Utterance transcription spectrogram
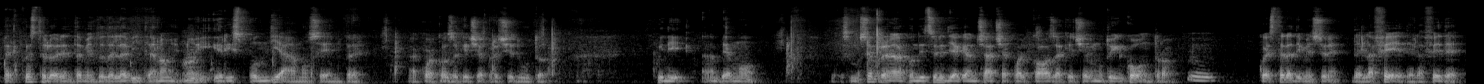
Beh, questo è l'orientamento della vita, no? Noi rispondiamo sempre a qualcosa che ci ha preceduto. Quindi abbiamo siamo sempre nella condizione di agganciarci a qualcosa che ci è venuto incontro. Mm. Questa è la dimensione della fede. La fede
